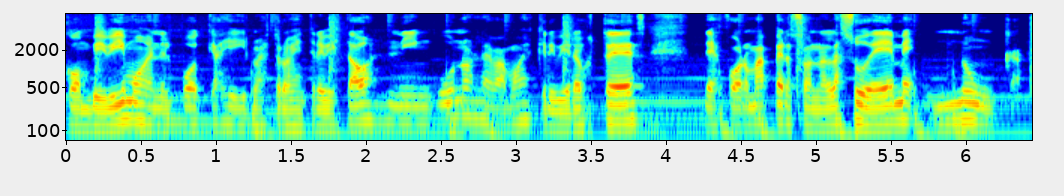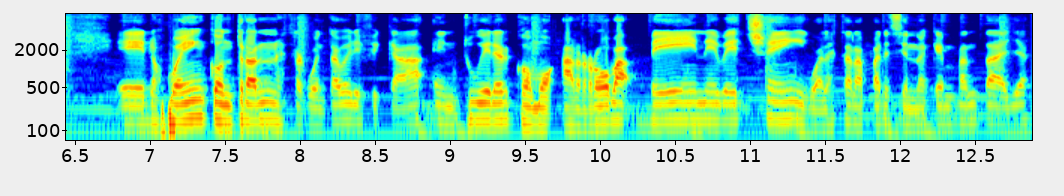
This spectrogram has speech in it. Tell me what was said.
convivimos en el podcast y nuestros entrevistados, ninguno les vamos a escribir a ustedes de forma personal a su DM nunca. Eh, nos pueden encontrar en nuestra cuenta verificada en Twitter como arroba bnbchain, igual estará apareciendo aquí en pantalla.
